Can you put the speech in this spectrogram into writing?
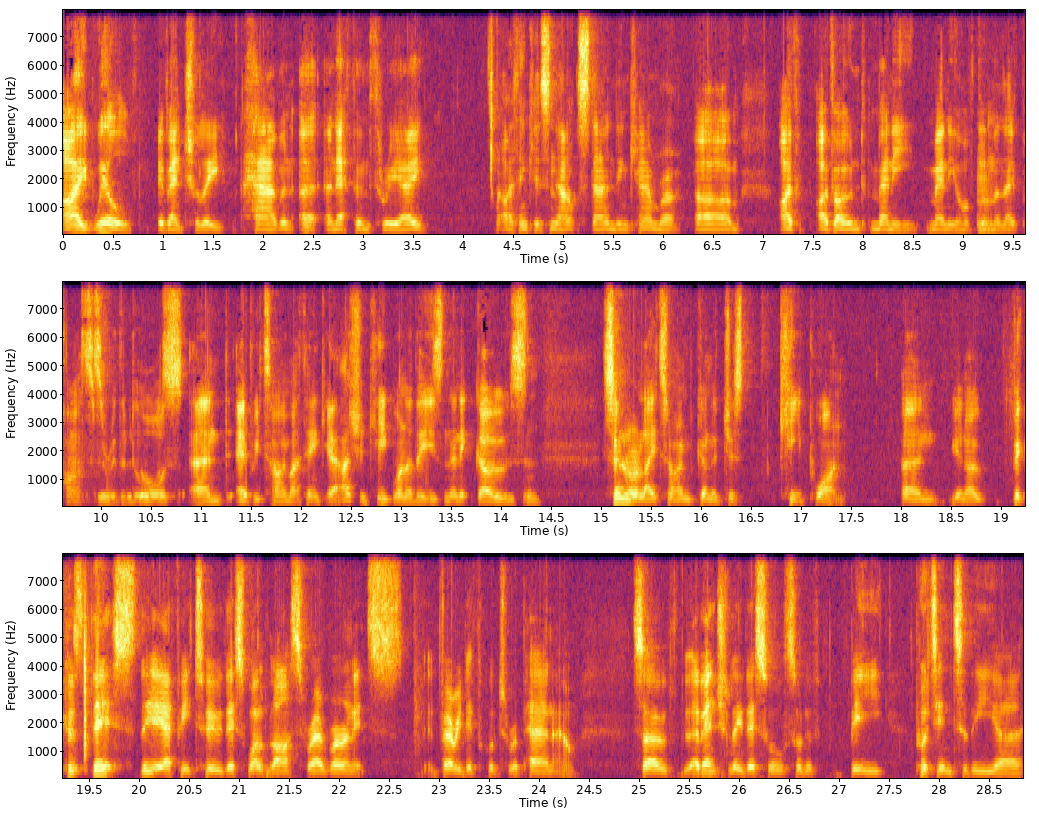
I will eventually have an, uh, an FM3A. I think it's an outstanding camera. Um, I've I've owned many many of them, mm. and they pass through the doors. And every time I think, yeah, I should keep one of these, and then it goes and sooner or later I'm going to just keep one, and you know because this the FE2 this won't last forever and it's very difficult to repair now. So eventually this will sort of be put into the uh,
